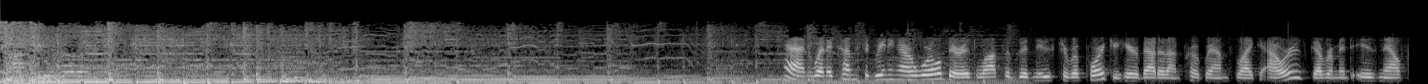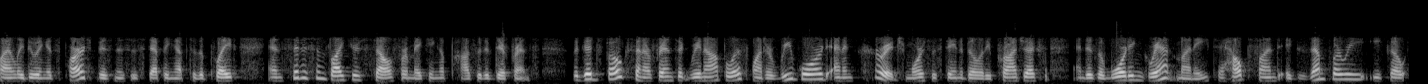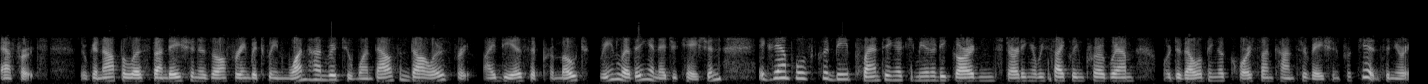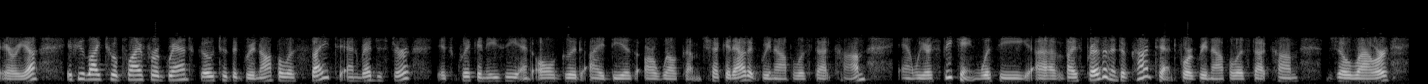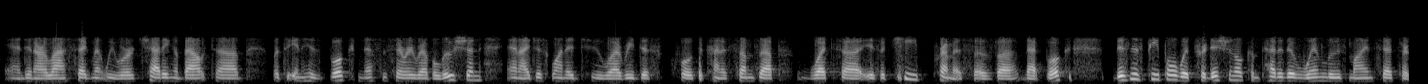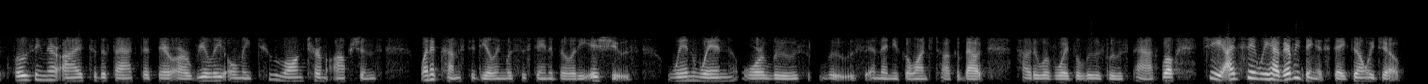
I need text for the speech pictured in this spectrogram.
And when it comes to greening our world, there is lots of good news to report. You hear about it on programs like ours. Government is now finally doing its part. Business is stepping up to the plate, and citizens like yourself are making a positive difference. The good folks and our friends at Greenopolis want to reward and encourage more sustainability projects and is awarding grant money to help fund exemplary eco efforts. The Greenopolis Foundation is offering between $100 to $1,000 for ideas that promote green living and education. Examples could be planting a community garden, starting a recycling program, or developing a course on conservation for kids in your area. If you'd like to apply for a grant, go to the Greenopolis site and register. It's quick and easy, and all good ideas are welcome. Check it out at greenopolis.com. And we are speaking with the uh, Vice President of Content for greenopolis.com, Joe Laur. And in our last segment, we were chatting about uh, what's in his book, Necessary Revolution, and I just wanted to uh, read this quote that kind of sums up what uh, is a key premise of uh, that book. Business people with traditional competitive win lose mindsets are closing their eyes to the fact that there are really only two long term options when it comes to dealing with sustainability issues win win or lose lose. And then you go on to talk about how to avoid the lose lose path. Well, gee, I'd say we have everything at stake, don't we, Joe?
